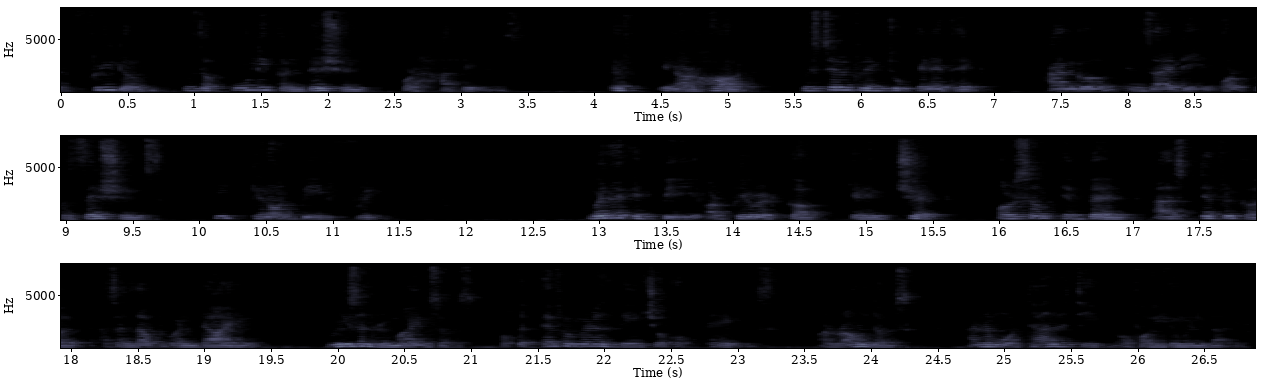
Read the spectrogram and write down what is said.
and freedom is the only condition for happiness. If in our heart we still cling to anything, anger, anxiety, or possessions, we cannot be free. Whether it be our favorite cup getting chipped or some event as difficult as a loved one dying, reason reminds us of the ephemeral nature of things around us and the mortality of our human life.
